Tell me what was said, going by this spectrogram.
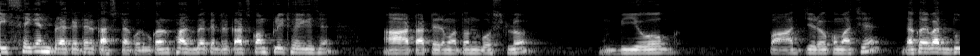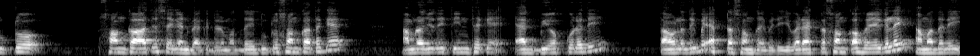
এই সেকেন্ড ব্র্যাকেটের কাজটা করব, কারণ ফার্স্ট ব্র্যাকেটের কাজ কমপ্লিট হয়ে গেছে। আট, আটের মতন বসল। বিয়োগ পাঁচ যেরকম আছে দেখো, এবার দুটো সংখ্যা আছে সেকেন্ড ব্র্যাকেটের মধ্যে। এই দুটো সংখ্যা থেকে আমরা যদি তিন থেকে এক বিয়োগ করে দিই, তাহলে দেখবে একটা সংখ্যা বেরিয়ে যাবে। আর একটা সংখ্যা হয়ে গেলেই আমাদের এই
